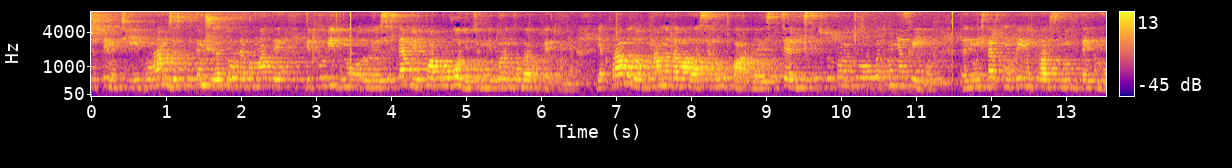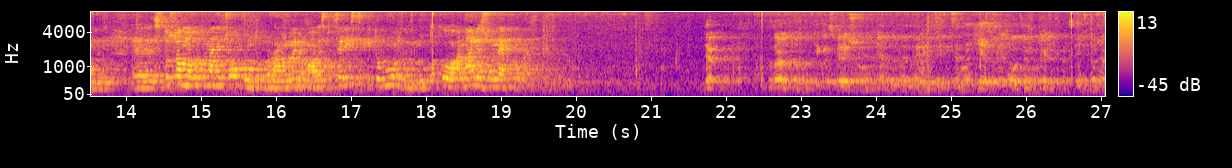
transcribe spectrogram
Частини цієї програми, в зв'язку з тим, що для того треба мати відповідну е, систему, яка проводить це моніторингове опитування. Як правило, нам надавалася група е, спеціалістів стосовно цього опитування Києвом, е, Міністерством України у справах сім'ї, дітей та молоді. Стосовно виконання цього пункту програми ми не мали спеціалістів і тому такого аналізу не провели. Дякую. Петро тільки скажіть, що я думаю, на це не є згоди України, це є просто.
